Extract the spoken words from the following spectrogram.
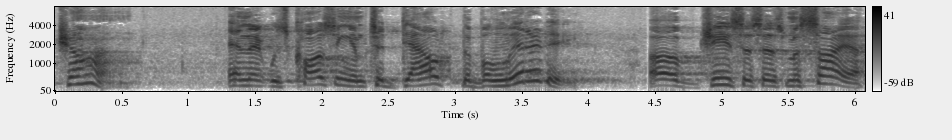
John. And it was causing him to doubt the validity of Jesus as Messiah.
